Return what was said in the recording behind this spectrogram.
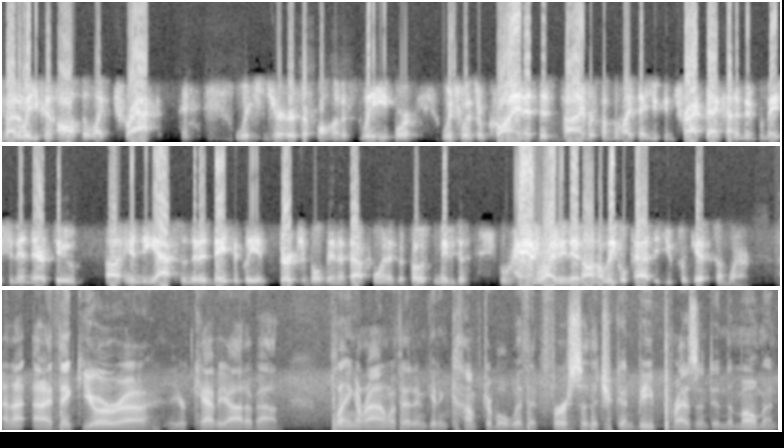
by the way, you can also like track which jurors are falling asleep or which ones are crying at this time or something like that. You can track that kind of information in there too uh, in the app so that it basically it's searchable then at that point as opposed to maybe just handwriting it on a legal pad that you forget somewhere. And I, and I think your uh, your caveat about playing around with it and getting comfortable with it first so that you can be present in the moment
